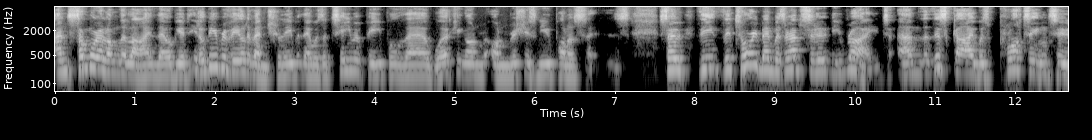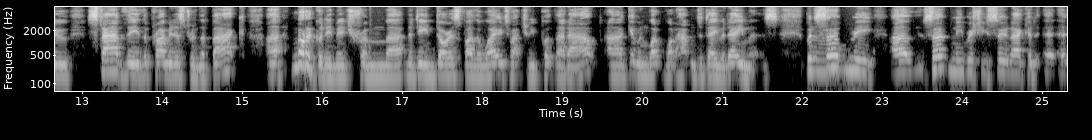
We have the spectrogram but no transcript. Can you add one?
and somewhere along the line, there will be a, it'll be revealed eventually, but there was a team of people there working on on Rishi's new policy so the, the Tory members are absolutely right um, that this guy was plotting to stab the, the Prime Minister in the back. Uh, not a good image from uh, Nadine Dorries, by the way, to actually put that out, uh, given what, what happened to David Amess. But mm. certainly, uh, certainly Rishi Sunak had, uh, uh,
